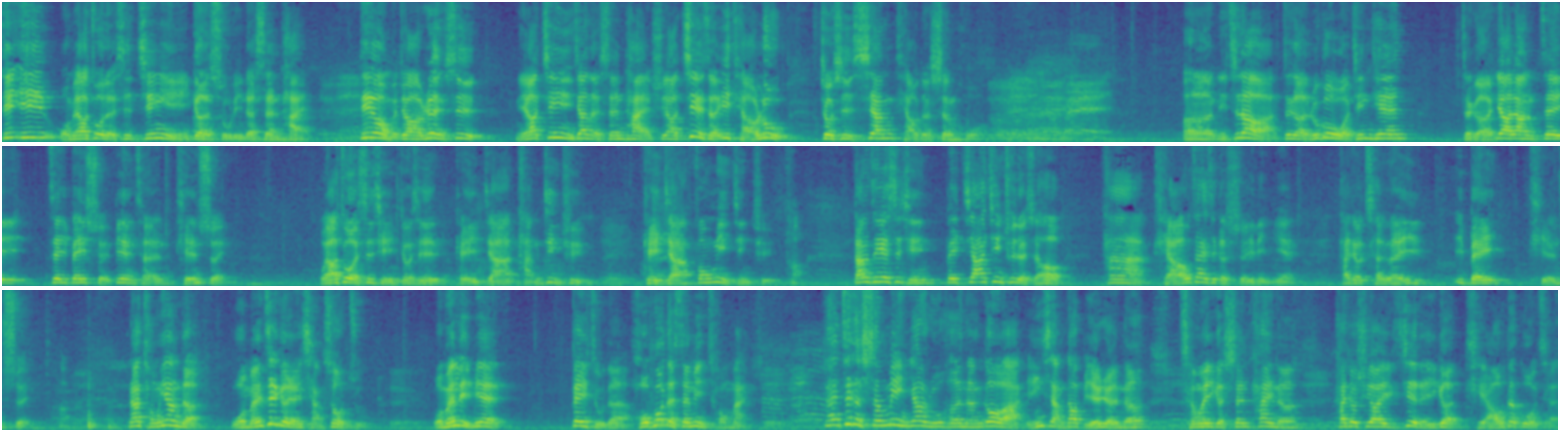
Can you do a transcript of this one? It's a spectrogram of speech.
第一，我们要做的是经营一个属灵的生态；第二，我们就要认识，你要经营这样的生态，需要借着一条路，就是香调的生活。呃，你知道啊，这个如果我今天这个要让这这一杯水变成甜水，我要做的事情就是可以加糖进去，可以加蜂蜜进去。好，当这些事情被加进去的时候，它调在这个水里面，它就成了一一杯甜水。啊，那同样的，我们这个人享受主，我们里面被主的活泼的生命充满。但这个生命要如何能够啊影响到别人呢？成为一个生态呢？它就需要一切的一个调的过程。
